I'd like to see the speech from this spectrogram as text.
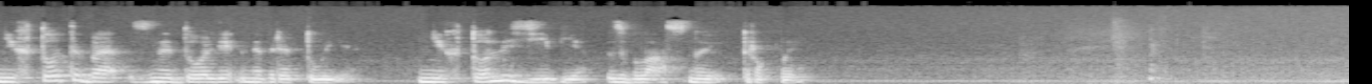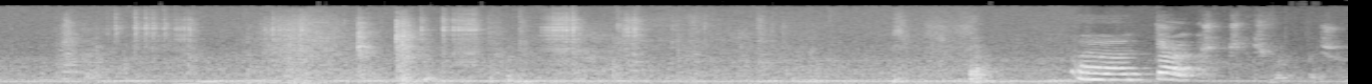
Ніхто тебе з недолі не врятує, ніхто не зіб'є з власної тропи. Е, так. Чуть пишуть.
